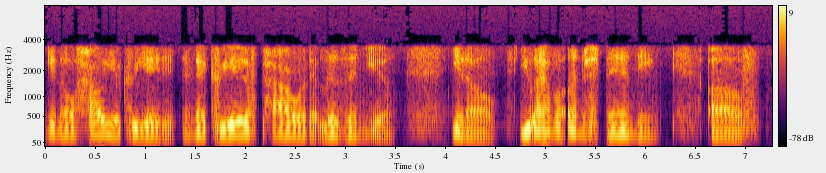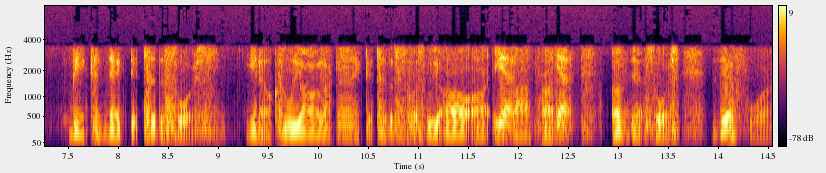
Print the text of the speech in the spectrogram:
you know how you're created and that creative power that lives in you, you know, you have an understanding of being connected to the source. You know, because we all are Mhm. connected to the source. We all are a Yes, byproduct yes. of that source. Therefore,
